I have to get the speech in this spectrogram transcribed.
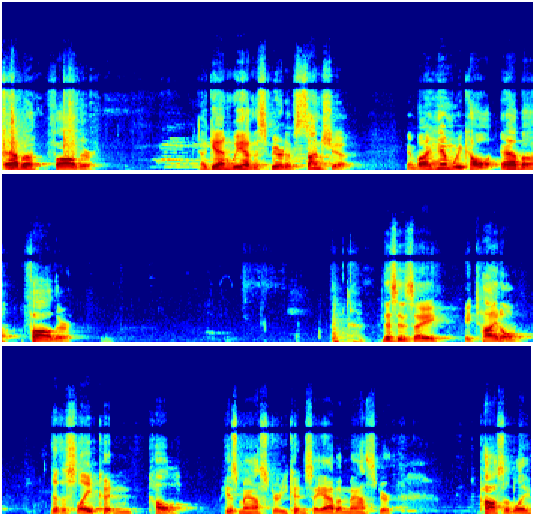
Abba, Father. Again, we have the spirit of sonship, and by him we call Abba, Father. This is a, a title that the slave couldn't call his master. He couldn't say Abba, Master possibly,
